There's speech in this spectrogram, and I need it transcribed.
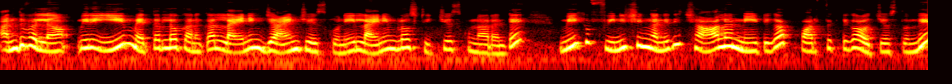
అందువల్ల మీరు ఈ మెథడ్లో కనుక లైనింగ్ జాయిన్ చేసుకొని లైనింగ్లో స్టిచ్ చేసుకున్నారంటే మీకు ఫినిషింగ్ అనేది చాలా నీట్గా పర్ఫెక్ట్గా వచ్చేస్తుంది.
